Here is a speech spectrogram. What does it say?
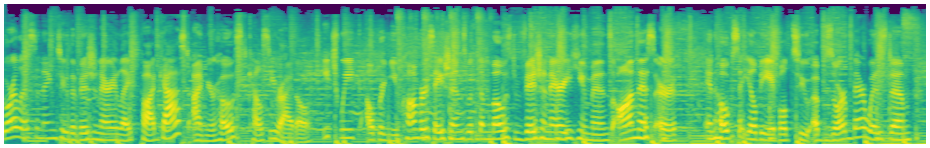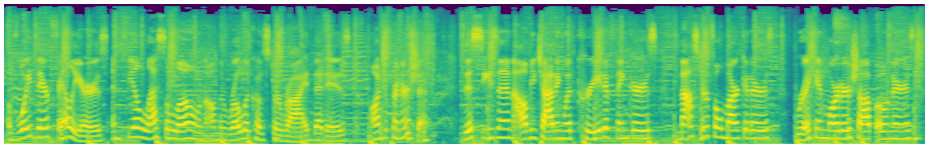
You're listening to the Visionary Life podcast. I'm your host, Kelsey Reidl. Each week, I'll bring you conversations with the most visionary humans on this earth in hopes that you'll be able to absorb their wisdom, avoid their failures, and feel less alone on the roller coaster ride that is entrepreneurship. This season, I'll be chatting with creative thinkers, masterful marketers, brick and mortar shop owners,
